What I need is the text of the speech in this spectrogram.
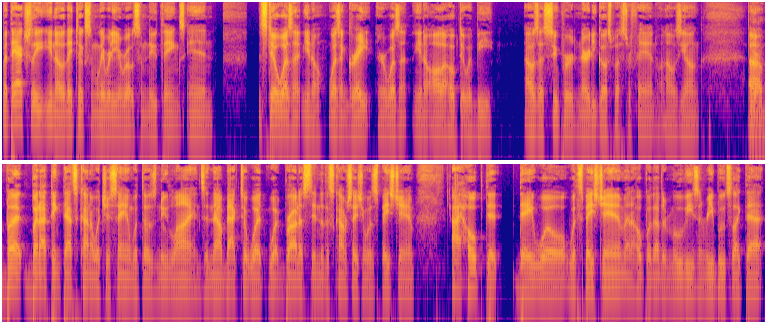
But they actually, you know, they took some liberty and wrote some new things in. It still wasn't, you know, wasn't great or wasn't, you know, all I hoped it would be. I was a super nerdy Ghostbuster fan when I was young. Uh, yeah. Uh, but but I think that's kind of what you're saying with those new lines. And now back to what what brought us into this conversation was Space Jam. I hope that they will with Space Jam, and I hope with other movies and reboots like that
